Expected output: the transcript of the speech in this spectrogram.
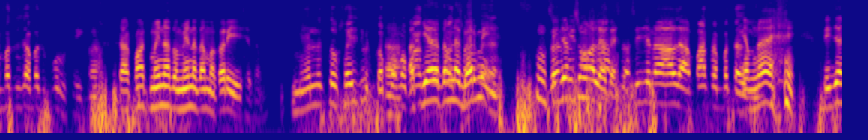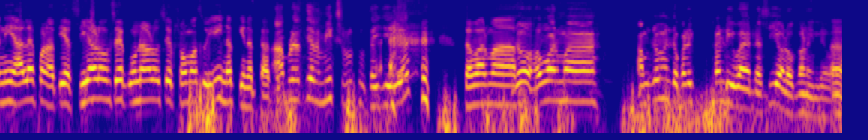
બધું બધું પૂરું થઈ ગયું. ચાર પાંચ મહિના તો મહેનત આમાં કરી છે તમે. મહેનત તો થઈ જ કપામાં અત્યારે તમને ગરમી શું સીઝન શું હાલે છે? સીઝન હાલે પાછા બતાવી એમ નહીં. સીઝન ઈ હાલે પણ અત્યારે શિયાળો છે ઉનાળો છે ચોમાસું ઈ નક્કી નથી થતું. આપણે અત્યારે મિક્સ ઋતુ થઈ ગઈ છે. સવારમાં જો હવારમાં આમ જોવે ને તો ઘડીક ઠંડી વાય એટલે શિયાળો ગણી લેવા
